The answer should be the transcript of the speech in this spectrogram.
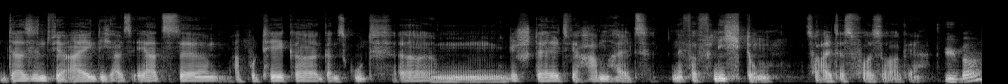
Da sind wir eigentlich als Ärzte, Apotheker ganz gut ähm, gestellt. Wir haben halt eine Verpflichtung zur Altersvorsorge. Über?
